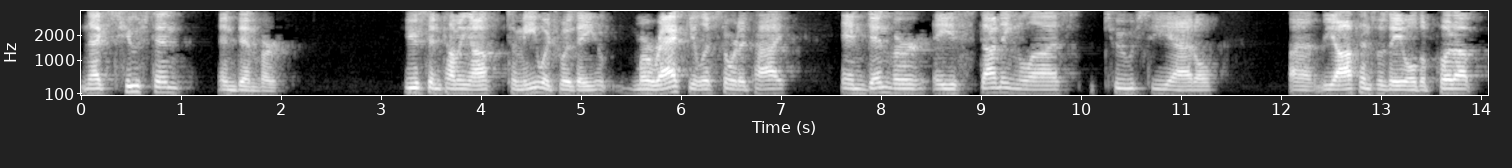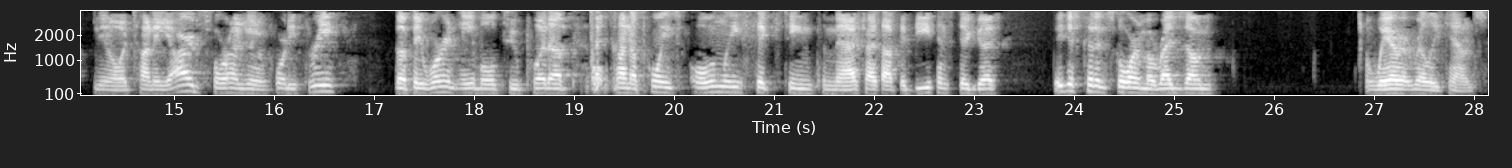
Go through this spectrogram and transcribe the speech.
Next, Houston and Denver. Houston coming off to me, which was a miraculous sort of tie in Denver, a stunning loss to Seattle. Uh, the offense was able to put up, you know, a ton of yards, 443, but they weren't able to put up a ton of points, only 16 to match. I thought the defense did good. They just couldn't score in the red zone where it really counts.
